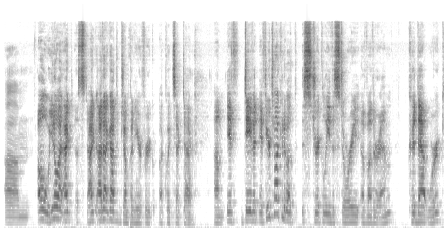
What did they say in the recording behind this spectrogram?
Um, Oh, you know what? I, I, I got to jump in here for a quick sec, Doc. Okay. Um, if David, if you're talking about strictly the story of Other M, could that work?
